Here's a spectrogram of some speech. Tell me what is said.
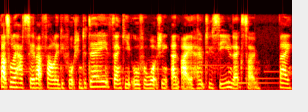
That's all I have to say about Foul Lady Fortune today. Thank you all for watching and I hope to see you next time. Bye.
